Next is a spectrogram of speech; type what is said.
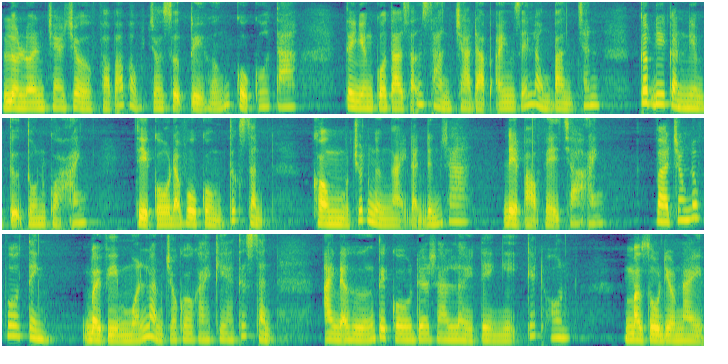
luôn luôn che chở và bác bọc cho sự tùy hứng của cô ta, thế nhưng cô ta sẵn sàng trà đạp anh dưới lòng bàn chân, cấp đi cả niềm tự tôn của anh, thì cô đã vô cùng tức giận, không một chút ngừng ngại đã đứng ra để bảo vệ cho anh. Và trong lúc vô tình, bởi vì muốn làm cho cô gái kia tức giận, anh đã hướng tới cô đưa ra lời đề nghị kết hôn. Mặc dù điều này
